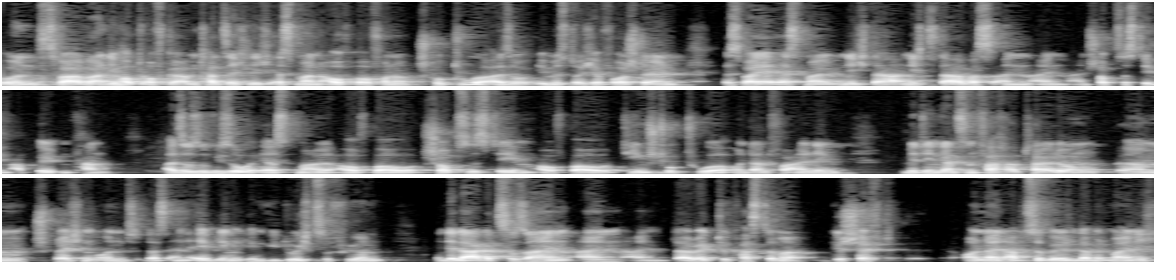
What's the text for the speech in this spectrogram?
und zwar waren die Hauptaufgaben tatsächlich erstmal ein Aufbau von einer Struktur. Also ihr müsst euch ja vorstellen, es war ja erstmal nicht da, nichts da, was ein, ein, ein Shopsystem abbilden kann. Also sowieso erstmal Aufbau Shopsystem, Aufbau Teamstruktur und dann vor allen Dingen mit den ganzen Fachabteilungen ähm, sprechen und das Enabling irgendwie durchzuführen, in der Lage zu sein, ein, ein Direct-to-Customer-Geschäft online abzubilden. Damit meine ich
